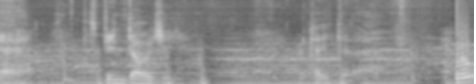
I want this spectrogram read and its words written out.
Yeah, it's been dodgy. I'll take it there. Oh,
